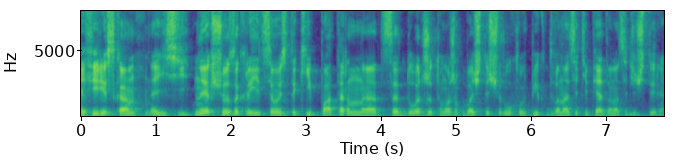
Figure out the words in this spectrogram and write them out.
Ефірівська. Ну, якщо закриється ось такий паттерн, е, це доджі, то можна побачити, що руху в бік 12,5-12,4.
